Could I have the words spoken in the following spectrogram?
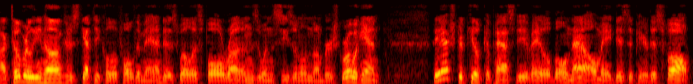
October lean hogs are skeptical of fall demand as well as fall runs when seasonal numbers grow again. The extra kill capacity available now may disappear this fall.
